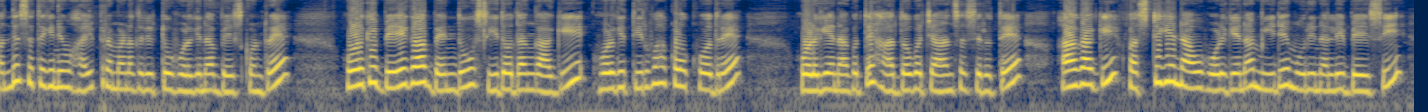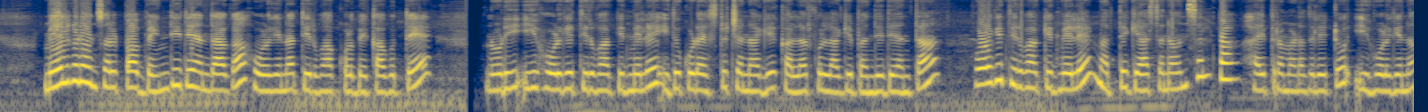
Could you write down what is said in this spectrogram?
ಒಂದೇ ಸತಿಗೆ ನೀವು ಹೈ ಪ್ರಮಾಣದಲ್ಲಿಟ್ಟು ಹೋಳಿಗೆನ ಬೇಯಿಸ್ಕೊಂಡ್ರೆ, ಹೋಳಿಗೆ ಬೇಗ ಬೆಂದು ಸೀದೋದಂಗಾಗಿ ಹೋಳಿಗೆ ತಿರುವು ಹಾಕೊಳಕ್ಕೆ ಹೋದರೆ ಹೋಳಿಗೆ ಏನಾಗುತ್ತೆ ಹಾರ್ದೋಗೋ ಚಾನ್ಸಸ್ ಇರುತ್ತೆ. ಹಾಗಾಗಿ ಫಸ್ಟಿಗೆ ನಾವು ಹೋಳಿಗೆನ ಮೀಡಿಯಂ ಊರಿನಲ್ಲಿ ಬೇಯಿಸಿ, ಮೇಲ್ಗಡೆ ಒಂದು ಸ್ವಲ್ಪ ಬೆಂದಿದೆ ಅಂದಾಗ ಹೋಳಿಗೆನ ತಿರುವು ಹಾಕ್ಕೊಳ್ಬೇಕಾಗುತ್ತೆ ನೋಡಿ, ಈ ಹೋಳಿಗೆ ತಿರುವು ಹಾಕಿದ್ಮೇಲೆ ಇದು ಕೂಡ ಎಷ್ಟು ಚೆನ್ನಾಗಿ ಕಲರ್ಫುಲ್ ಆಗಿ ಬಂದಿದೆ ಅಂತ. ಹೋಳಿಗೆ ತಿರುವು ಹಾಕಿದ್ಮೇಲೆ ಮತ್ತೆ ಗ್ಯಾಸನ್ನು ಒಂದು ಸ್ವಲ್ಪ ಹೈ ಪ್ರಮಾಣದಲ್ಲಿಟ್ಟು ಈ ಹೋಳಿಗೆನ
